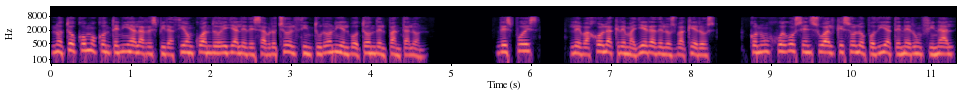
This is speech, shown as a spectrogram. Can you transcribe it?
Notó cómo contenía la respiración cuando ella le desabrochó el cinturón y el botón del pantalón. Después, le bajó la cremallera de los vaqueros, con un juego sensual que solo podía tener un final,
